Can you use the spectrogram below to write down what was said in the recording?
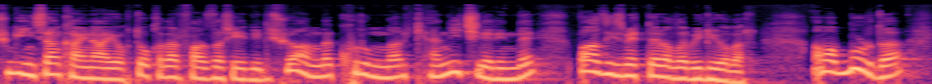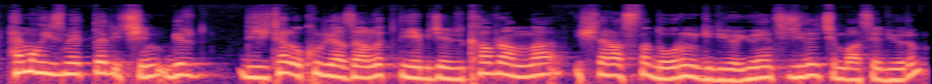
Çünkü insan kaynağı yoktu. O kadar fazla şey değildi. Şu anda kurumlar kendi içlerinde bazı hizmetler alabiliyorlar. Ama burada hem o hizmetler için bir dijital okur yazarlık diyebileceğimiz kavramla işler aslında doğru mu gidiyor? Yöneticiler için bahsediyorum.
